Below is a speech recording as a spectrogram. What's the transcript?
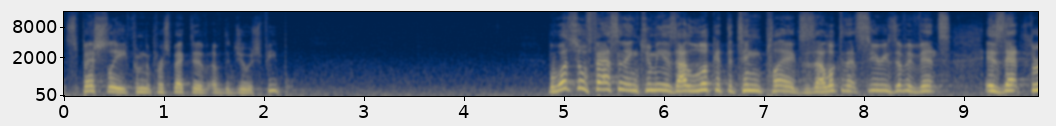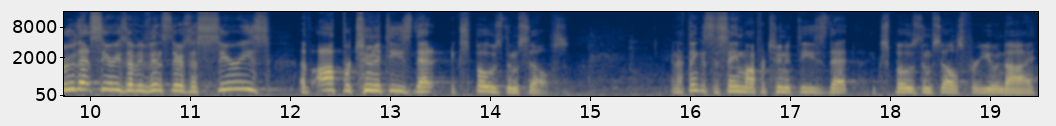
especially from the perspective of the Jewish people. But what's so fascinating to me as I look at the 10 plagues, as I look at that series of events, is that through that series of events, there's a series of opportunities that expose themselves. And I think it's the same opportunities that expose themselves for you and I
